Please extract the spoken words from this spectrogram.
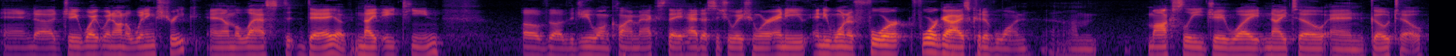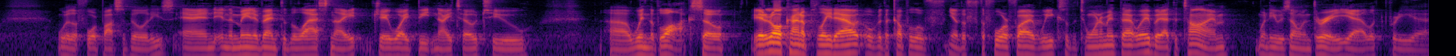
and uh, Jay White went on a winning streak. And on the last day of night 18 of uh, the G1 climax, they had a situation where any any one of four four guys could have won. Um, Moxley, Jay White, Naito, and Goto were the four possibilities. And in the main event of the last night, Jay White beat Naito to uh, win the block. So it all kind of played out over the couple of you know the, the four or five weeks of the tournament that way. But at the time when he was 0 3, yeah, it looked pretty uh,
